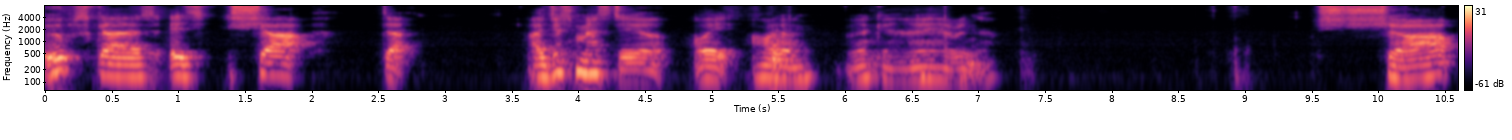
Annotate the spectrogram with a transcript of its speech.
Oops, guys. It's shop. Dot. I just messed it up. Wait, hold on. Okay, I have it now. Shop.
